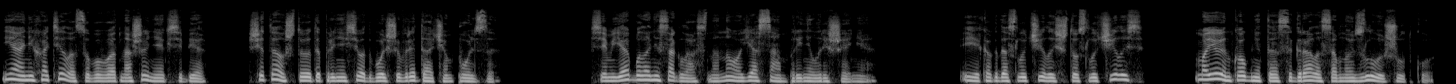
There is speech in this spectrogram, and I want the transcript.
Я не хотел особого отношения к себе, считал, что это принесет больше вреда, чем пользы. Семья была не согласна, но я сам принял решение. И когда случилось, что случилось, мое инкогнито сыграло со мной злую шутку.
